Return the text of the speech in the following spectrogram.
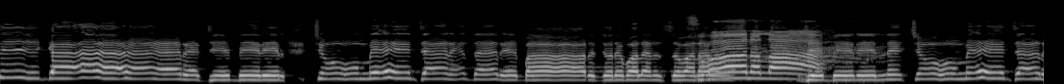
দিগার জিবিরিল চুমে যার দরবার। জোরে বলেন সুবহানাল্লাহ। জিবরিল চুমে যার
